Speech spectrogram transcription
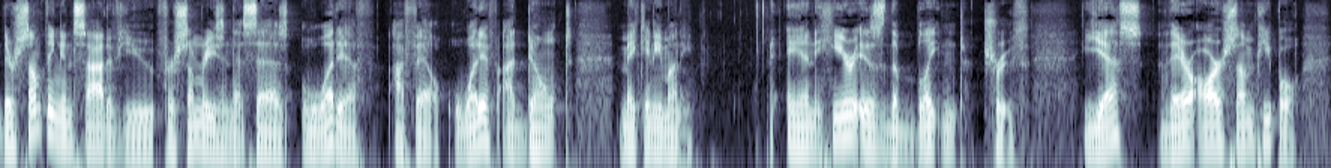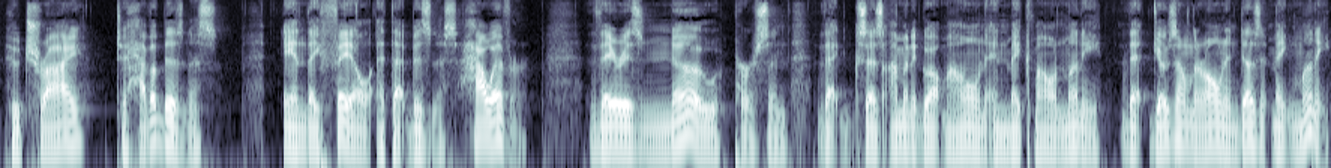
there's something inside of you for some reason that says, What if I fail? What if I don't make any money? And here is the blatant truth. Yes, there are some people who try to have a business and they fail at that business. However, there is no person that says, I'm going to go out my own and make my own money that goes on their own and doesn't make money.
